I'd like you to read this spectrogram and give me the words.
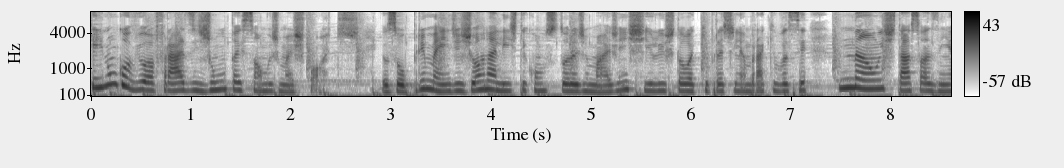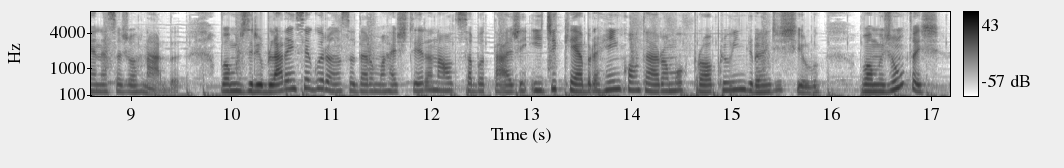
Quem nunca ouviu a frase juntas somos mais fortes? Eu sou Primendi, jornalista e consultora de imagem estilo e estou aqui para te lembrar que você não está sozinha nessa jornada. Vamos driblar a insegurança, dar uma rasteira na autossabotagem e de quebra reencontrar o amor próprio em grande estilo. Vamos juntas?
